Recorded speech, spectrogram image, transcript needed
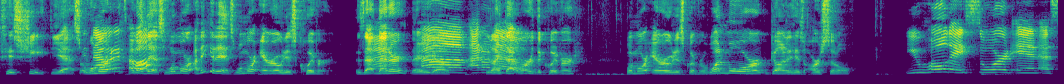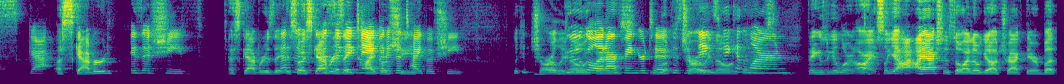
His sheath, yes. Or Is one that more. what it's how about this? One more. I think it is. One more arrow in his quiver. Is that better? There you go. um, I don't you like that word, the quiver? One more arrow in his quiver. One more gun in his arsenal. You hold a sword in a scab. A scabbard. Is a sheath. A scabbard is a That's so a scabbard is a type name, but it's sheath. a type of sheath. Look at Charlie. Google at our fingertips. Look at The Charlie things we can things. learn. Things we can learn. All right, so yeah, I, I actually, so I know we got off track there, but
